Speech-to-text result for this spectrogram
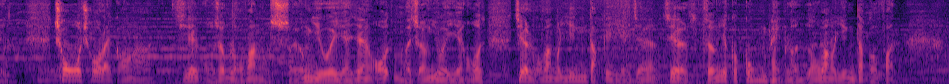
初初嚟讲啊，只系我想攞翻我想要嘅嘢啫。我唔系想要嘅嘢，我只系攞翻我应得嘅嘢啫。只系想一个公平论，攞翻我应得嗰份。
